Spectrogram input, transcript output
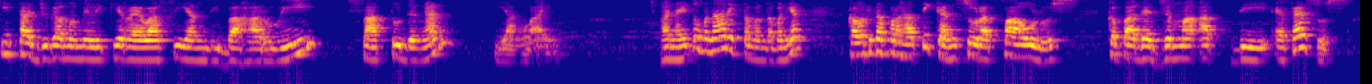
kita juga memiliki relasi yang dibaharui satu dengan yang lain. Karena itu menarik teman-teman ya. Kalau kita perhatikan surat Paulus kepada jemaat di Efesus,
